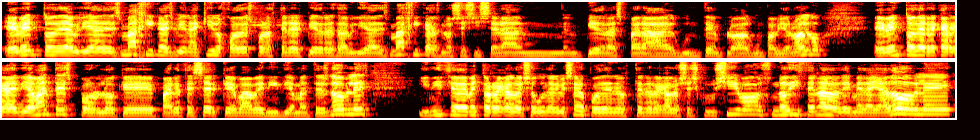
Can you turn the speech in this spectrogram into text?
Evento de habilidades mágicas, viene aquí, los jugadores pueden obtener piedras de habilidades mágicas, no sé si serán piedras para algún templo, algún pabellón o algo. Evento de recarga de diamantes, por lo que parece ser que va a venir diamantes dobles. Inicio de evento regalo de segundo aniversario, pueden obtener regalos exclusivos. No dice nada de medalla doble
